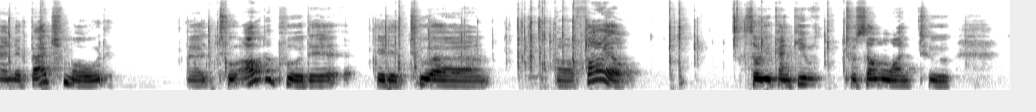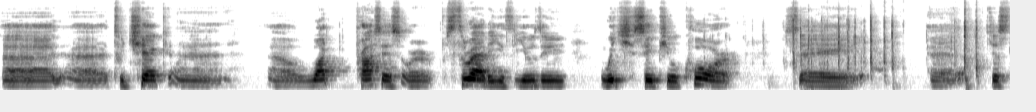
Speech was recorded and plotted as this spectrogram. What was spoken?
and a batch mode to output it, it to a, a, file. So you can give to someone to to check what process or thread is using which CPU core. Say, uh, just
